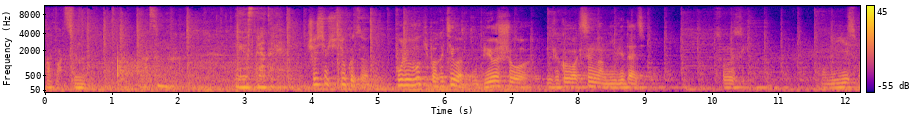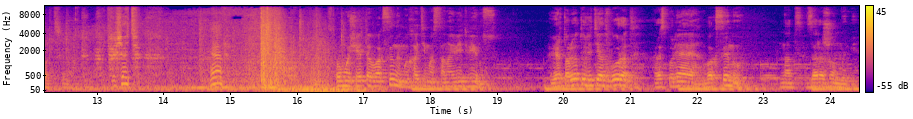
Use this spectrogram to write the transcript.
А вакцина? Вакцина? Мы ее спрятали. Че с ним сюсюкаться? Пулю в луки покатила. Убьешь его, никакой вакцины нам не видать. В смысле? Он и есть вакцина. Прощайте. Нет. С помощью этой вакцины мы хотим остановить вирус. Вертолеты летят в город, распыляя вакцину над зараженными.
